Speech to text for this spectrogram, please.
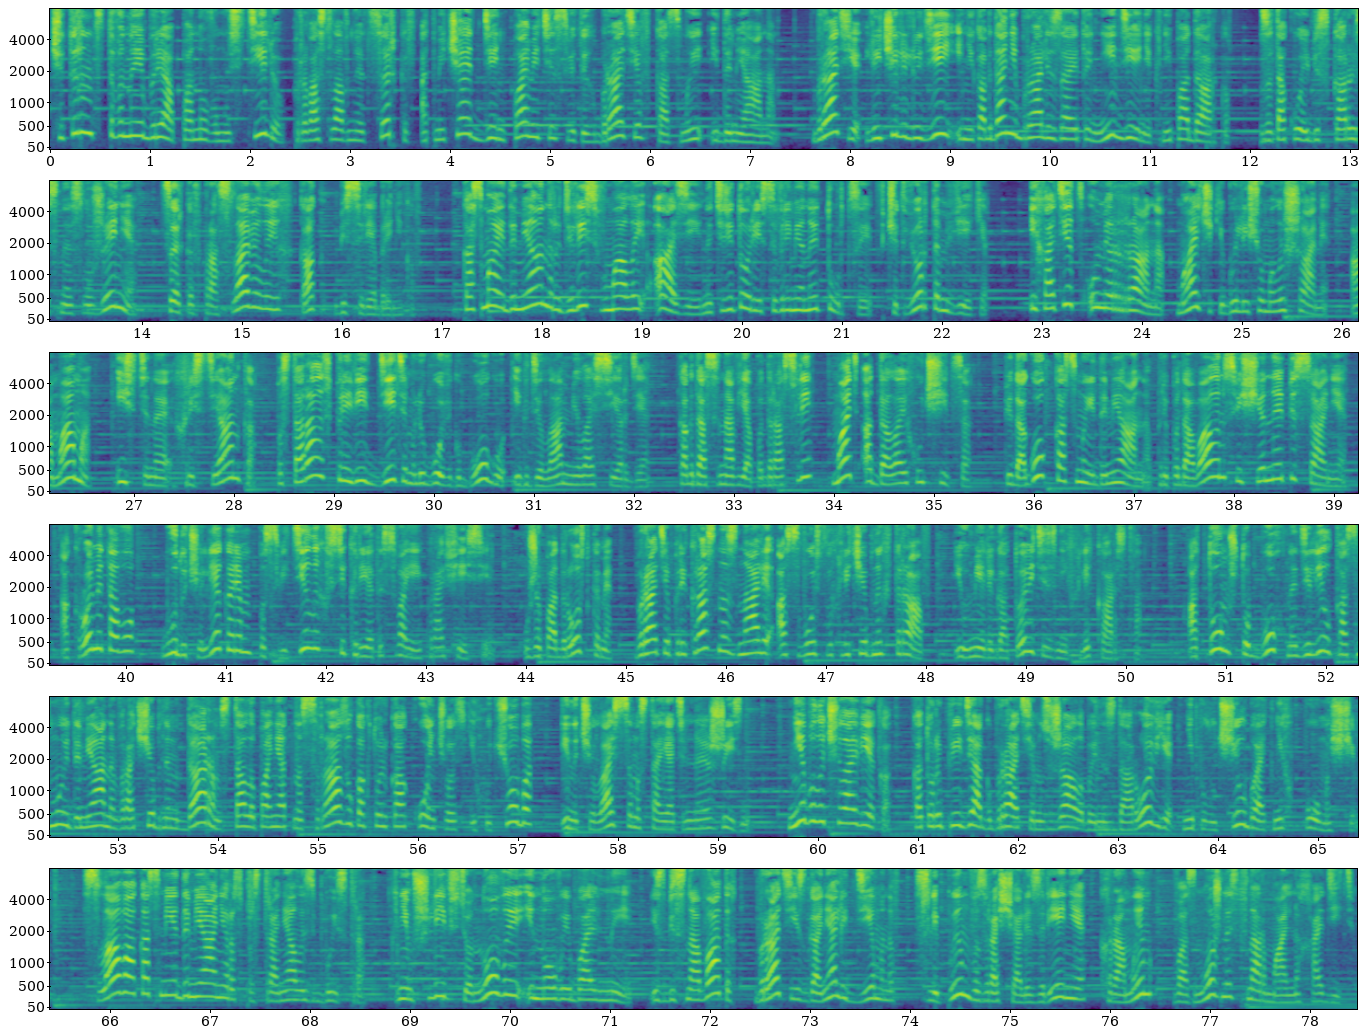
14 ноября по новому стилю православная церковь отмечает День памяти святых братьев Космы и Дамиана. Братья лечили людей и никогда не брали за это ни денег, ни подарков. За такое бескорыстное служение церковь прославила их как бессребренников. Косма и Дамиан родились в Малой Азии, на территории современной Турции, в IV веке. Их отец умер рано, мальчики были еще малышами, а мама, истинная христианка, постаралась привить детям любовь к Богу и к делам милосердия. Когда сыновья подросли, мать отдала их учиться. Педагог Космы Дамиана преподавал им священное писание, а кроме того, будучи лекарем, посвятил их в секреты своей профессии. Уже подростками братья прекрасно знали о свойствах лечебных трав и умели готовить из них лекарства. О том, что Бог наделил Косму и Дамиана врачебным даром, стало понятно сразу, как только окончилась их учеба и началась самостоятельная жизнь. Не было человека, который, придя к братьям с жалобой на здоровье, не получил бы от них помощи. Слава о Косме и Дамиане распространялась быстро. К ним шли все новые и новые больные. Из бесноватых братья изгоняли демонов, слепым возвращали зрение, хромым – возможность нормально ходить.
